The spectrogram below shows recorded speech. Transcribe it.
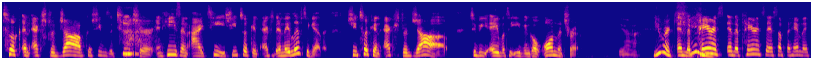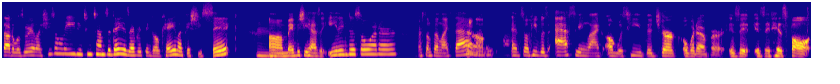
took an extra job because she was a teacher and he's in IT. She took an extra and they live together. She took an extra job to be able to even go on the trip. Yeah. You were kidding. And the parents and the parents said something to him. They thought it was weird. Like she's only eating two times a day. Is everything okay? Like is she sick? Mm. Um, maybe she has an eating disorder or something like that. No. And so he was asking, like, oh, was he the jerk or whatever? Is it is it his fault?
